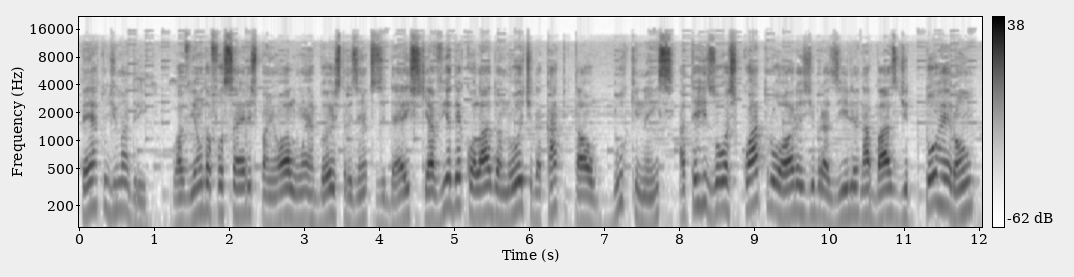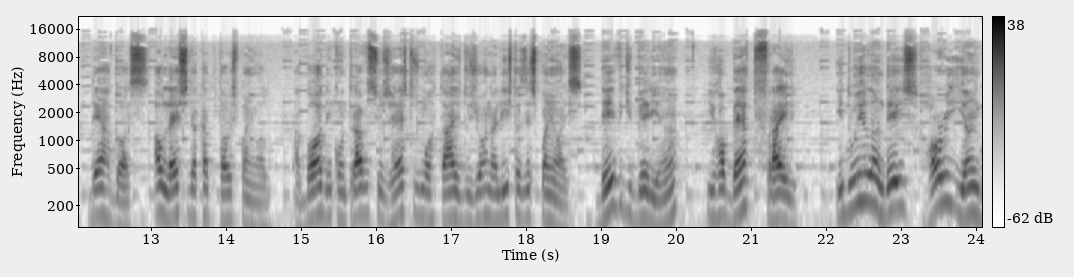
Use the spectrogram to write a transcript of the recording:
perto de Madrid. O avião da Força Aérea Espanhola, um Airbus 310, que havia decolado à noite da capital burkinense, aterrizou às 4 horas de Brasília na base de Torreón de Ardoz, ao leste da capital espanhola. A bordo encontravam-se os restos mortais dos jornalistas espanhóis David Berian e Roberto Fraile, e do irlandês Rory Young,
